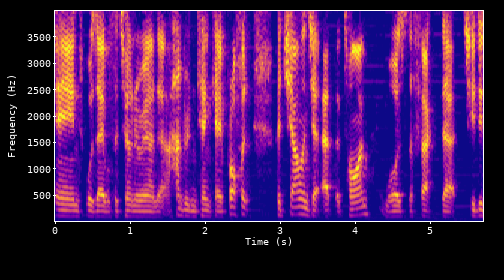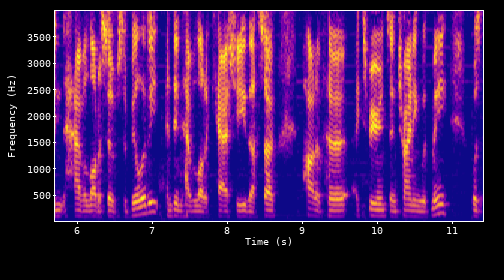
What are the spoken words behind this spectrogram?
and was able to turn around a 110k profit. Her challenge at, at the time was the fact that she didn't have a lot of serviceability and didn't have a lot of cash either. So part of her experience and training with me was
